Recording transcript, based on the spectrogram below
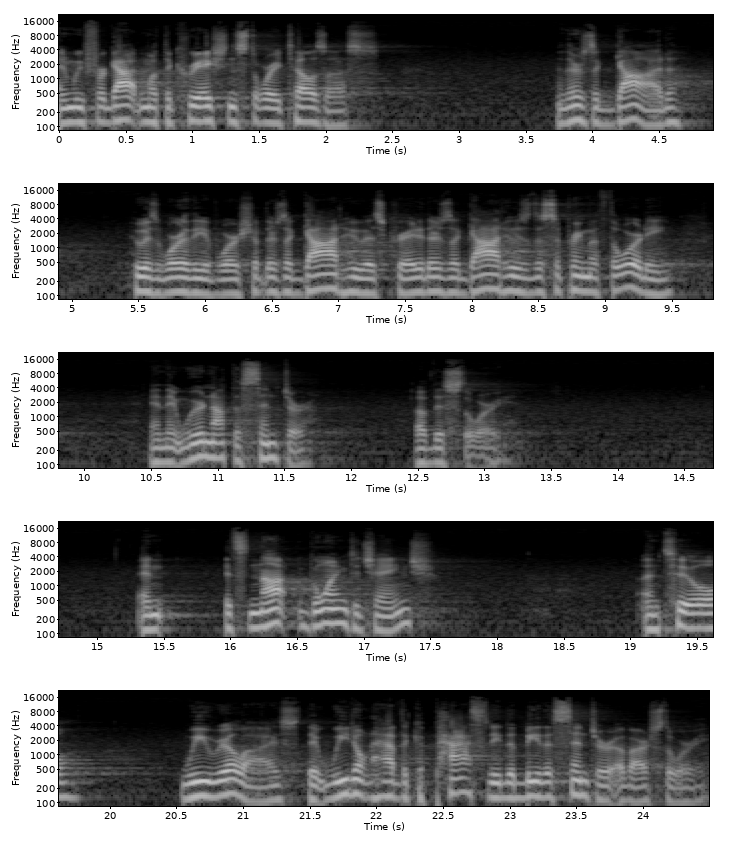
And we've forgotten what the creation story tells us and there's a God who is worthy of worship. There's a God who has created. There's a God who is the supreme authority. And that we're not the center of this story. And it's not going to change until we realize that we don't have the capacity to be the center of our story.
